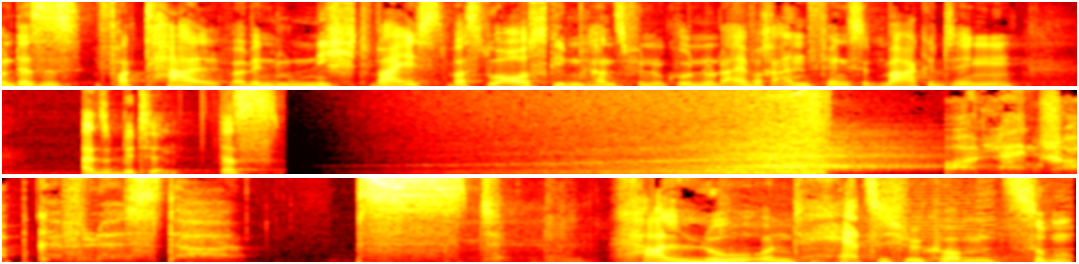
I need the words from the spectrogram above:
und das ist fatal, weil wenn du nicht weißt, was du ausgeben kannst für einen Kunden und einfach anfängst mit Marketing, also bitte, das Hallo und herzlich willkommen zum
